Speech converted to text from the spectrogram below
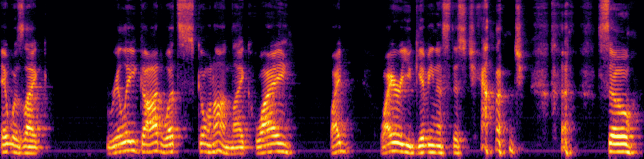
it was like really god what's going on? Like why why why are you giving us this challenge? So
